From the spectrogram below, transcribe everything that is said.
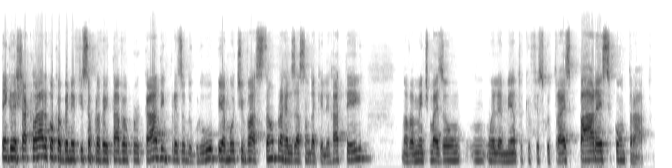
tem que deixar claro qual é o benefício aproveitável por cada empresa do grupo e a motivação para a realização daquele rateio, novamente mais um, um elemento que o fisco traz para esse contrato.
